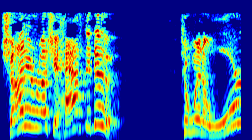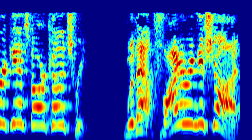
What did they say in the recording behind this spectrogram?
China and Russia, have to do to win a war against our country without firing a shot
